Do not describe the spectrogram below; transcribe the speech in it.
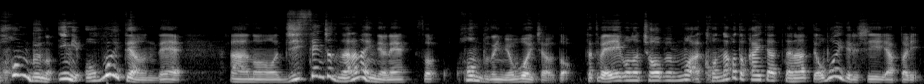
本文の意味覚えて合うんで、あの、実践ちょっとならないんだよね。そう、本文の意味覚えちゃうと。例えば英語の長文も、あ、こんなこと書いてあったなって覚えてるし、やっぱり。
